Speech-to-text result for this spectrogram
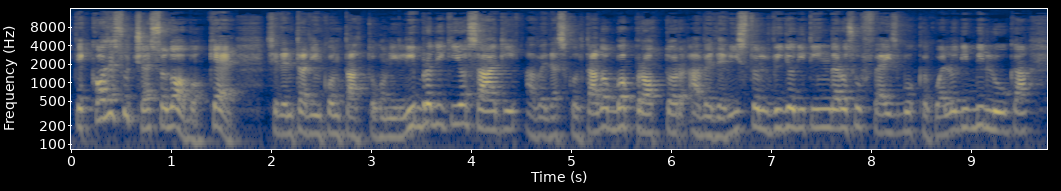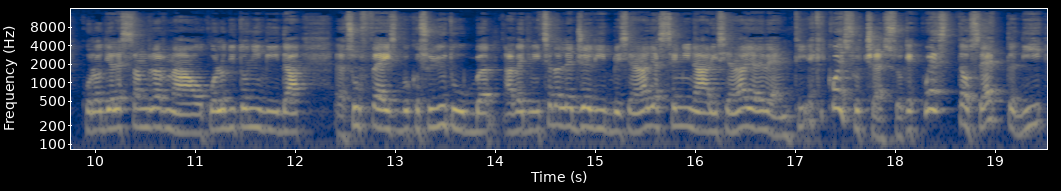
Che cosa è successo dopo? Che siete entrati in contatto con il libro di Kiyosaki, avete ascoltato Bob Proctor, avete visto il video di Tindaro su Facebook, quello di Billuca, quello di Alessandro Arnao, quello di di Tony Vida eh, su Facebook, su YouTube, avete iniziato a leggere libri, siete andati a seminari, siete andati a eventi e che cosa è successo? Che questo set di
